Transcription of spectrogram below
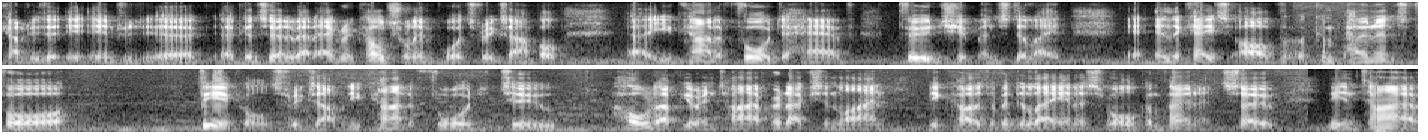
countries are, uh, concerned about agricultural imports, for example, uh, you can't afford to have food shipments delayed. In the case of components for vehicles, for example, you can't afford to hold up your entire production line because of a delay in a small component. So the entire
